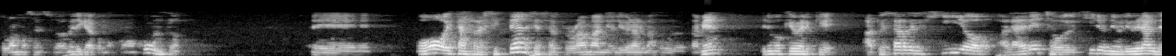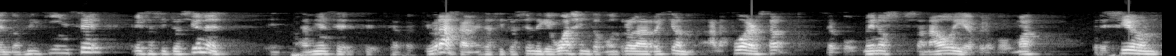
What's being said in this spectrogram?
tomamos en Sudamérica como conjunto. Eh, o estas resistencias al programa neoliberal más duro. También tenemos que ver que a pesar del giro a la derecha o del giro neoliberal del 2015, esas situaciones eh, también se, se, esa situación de que Washington controla la región a la fuerza, o sea, con menos zanahoria, pero con más presión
